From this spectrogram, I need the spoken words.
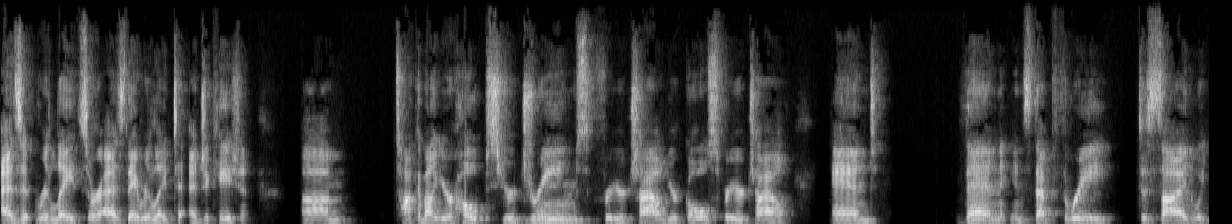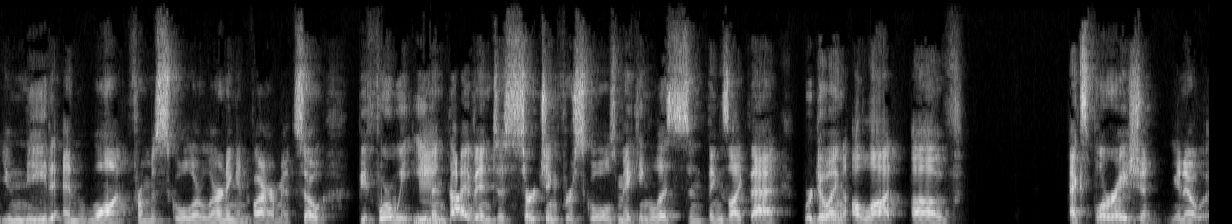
as it relates or as they relate to education. Um, talk about your hopes, your dreams for your child, your goals for your child. And then in step three, decide what you need and want from a school or learning environment. So before we mm. even dive into searching for schools, making lists and things like that, we're doing a lot of exploration, you know,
